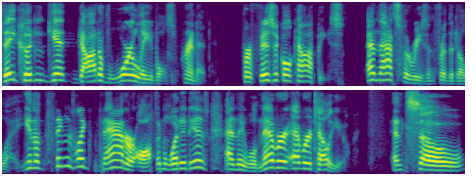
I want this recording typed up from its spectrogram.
they couldn't get God of War labels printed for physical copies. And that's the reason for the delay. You know, things like that are often what it is, and they will never, ever tell you. And so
